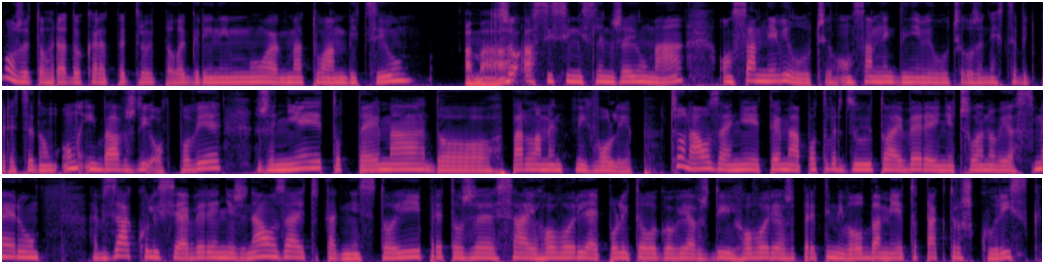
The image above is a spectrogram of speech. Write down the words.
Môže to hrať dokrát Petrovi Pellegrinimu, ak má tú ambíciu, a má? Čo asi si myslím, že ju má. On sám nevylúčil. On sám nikdy nevylúčil, že nechce byť predsedom. On iba vždy odpovie, že nie je to téma do parlamentných volieb. Čo naozaj nie je téma, potvrdzujú to aj verejne členovia Smeru. Aj v zákulisi aj verejne, že naozaj to tak nestojí, pretože sa aj hovorí, aj politológovia vždy hovoria, že pred tými voľbami je to tak trošku risk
